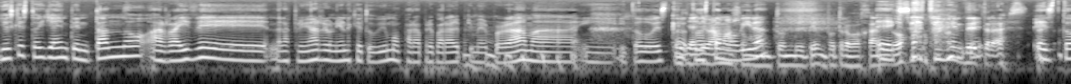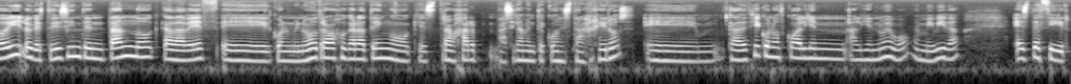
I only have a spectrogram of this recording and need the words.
Yo es que estoy ya intentando, a raíz de, de las primeras reuniones que tuvimos para preparar el primer programa y, y todo esto, Que ya toda esta llevamos un movida, montón de tiempo trabajando Exactamente. detrás. Estoy, lo que estoy es intentando cada vez, eh, con mi nuevo trabajo que ahora tengo, que es trabajar básicamente con extranjeros, eh, cada vez que conozco a alguien, a alguien nuevo en mi vida, es decir,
